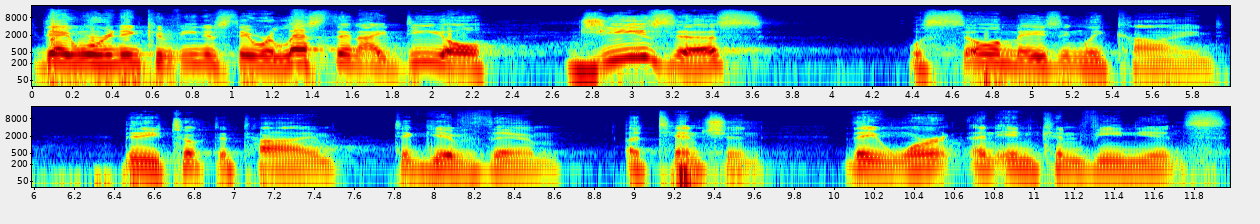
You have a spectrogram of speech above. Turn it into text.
they were an inconvenience, they were less than ideal, Jesus was so amazingly kind that he took the time to give them attention. They weren't an inconvenience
